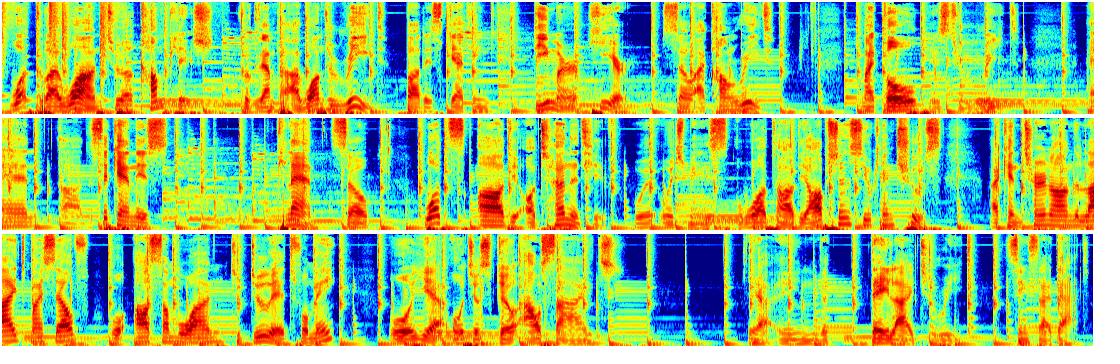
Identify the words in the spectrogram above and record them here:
what do I want to accomplish? For example, I want to read, but it's getting dimmer here, so I can't read. My goal is to read. And uh, the second is plan. So, what are the alternative? Which means what are the options you can choose? I can turn on the light myself, or ask someone to do it for me, or yeah, or just go outside. Yeah, in the daylight to read, things like that.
